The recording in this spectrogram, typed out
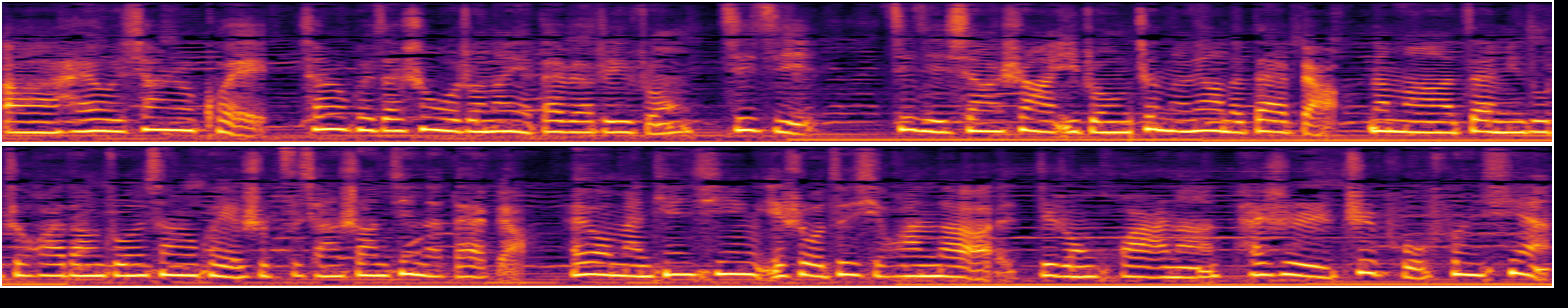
啊，还有向日葵，向日葵在生活中呢，也代表着一种积极。积极向上，一种正能量的代表。那么，在民族之花当中，向日葵也是自强上进的代表。还有满天星，也是我最喜欢的这种花呢。它是质朴奉献，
